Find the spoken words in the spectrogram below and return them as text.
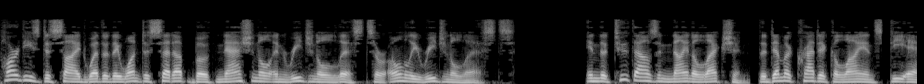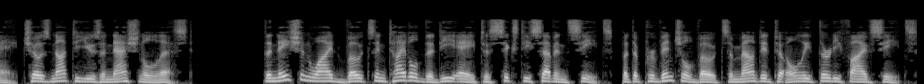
Parties decide whether they want to set up both national and regional lists or only regional lists. In the 2009 election, the Democratic Alliance (DA) chose not to use a national list. The nationwide votes entitled the DA to 67 seats, but the provincial votes amounted to only 35 seats.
